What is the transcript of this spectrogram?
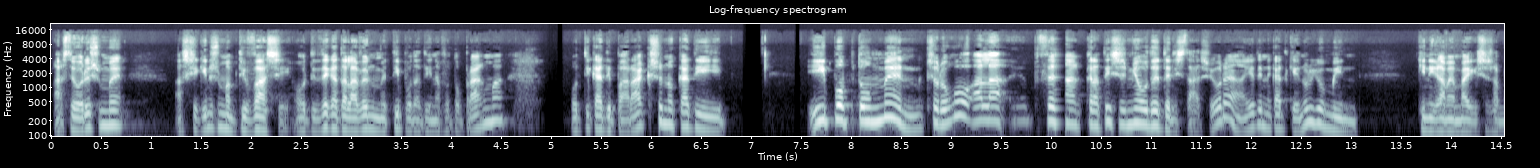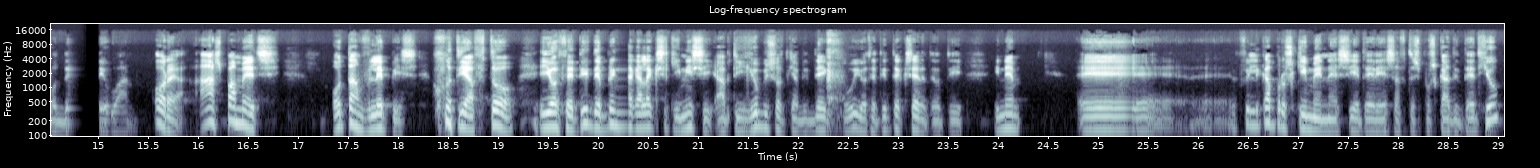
ας θεωρήσουμε, ας ξεκινήσουμε από τη βάση, ότι δεν καταλαβαίνουμε τίποτα τι είναι αυτό το πράγμα, ότι κάτι παράξενο, κάτι υποπτωμέν, ξέρω εγώ, αλλά θες να κρατήσεις μια ουδέτερη στάση. Ωραία, γιατί είναι κάτι καινούριο, μην κυνηγάμε μάγισσες από day one. Ωραία, ας πάμε έτσι. Όταν βλέπεις ότι αυτό υιοθετείται πριν τα καλά ξεκινήσει από τη Ubisoft και από την Take-Two, υιοθετείται, ξέρετε ότι είναι ε, φιλικά προσκύμενες οι εταιρείες αυτές προς κάτι τέτοιο,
